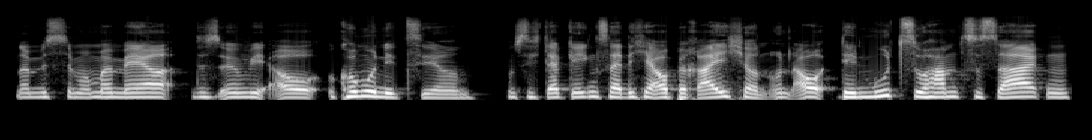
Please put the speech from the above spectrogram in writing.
Da müsste man mal mehr das irgendwie auch kommunizieren und sich da gegenseitig ja auch bereichern und auch den Mut zu haben, zu sagen,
